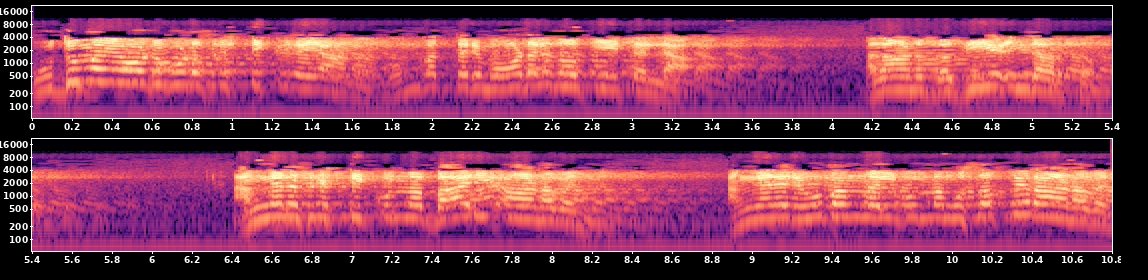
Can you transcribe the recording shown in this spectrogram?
പുതുമയോടുകൂടെ സൃഷ്ടിക്കുകയാണ്. മുമ്പത്തെ ഒരു മോഡൽ നോക്കിയിട്ടല്ല. അതാണ് ബദീഴിന്റെ അർത്ഥം. അങ്ങനെ സൃഷ്ടിക്കുന്ന ഭാര്യ ആണവൻ. അങ്ങനെ രൂപം നൽകുന്ന മുസഫിറാണവൻ.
